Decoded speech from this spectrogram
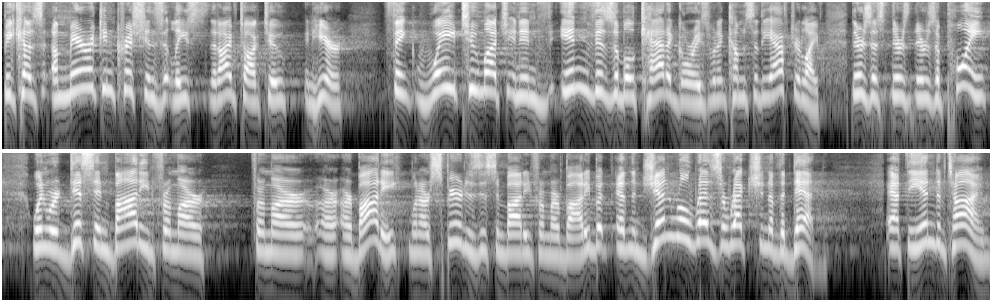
Because American Christians, at least that I've talked to and here, think way too much in inv- invisible categories when it comes to the afterlife. There's a, there's, there's a point when we're disembodied from our from our, our, our, body, when our spirit is disembodied from our body, but in the general resurrection of the dead at the end of time,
